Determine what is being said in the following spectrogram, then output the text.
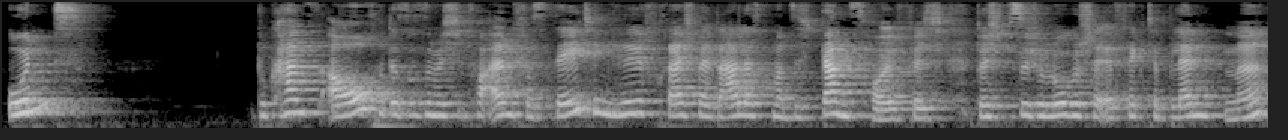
Und du kannst auch, das ist nämlich vor allem fürs Dating hilfreich, weil da lässt man sich ganz häufig durch psychologische Effekte blenden. Ne?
